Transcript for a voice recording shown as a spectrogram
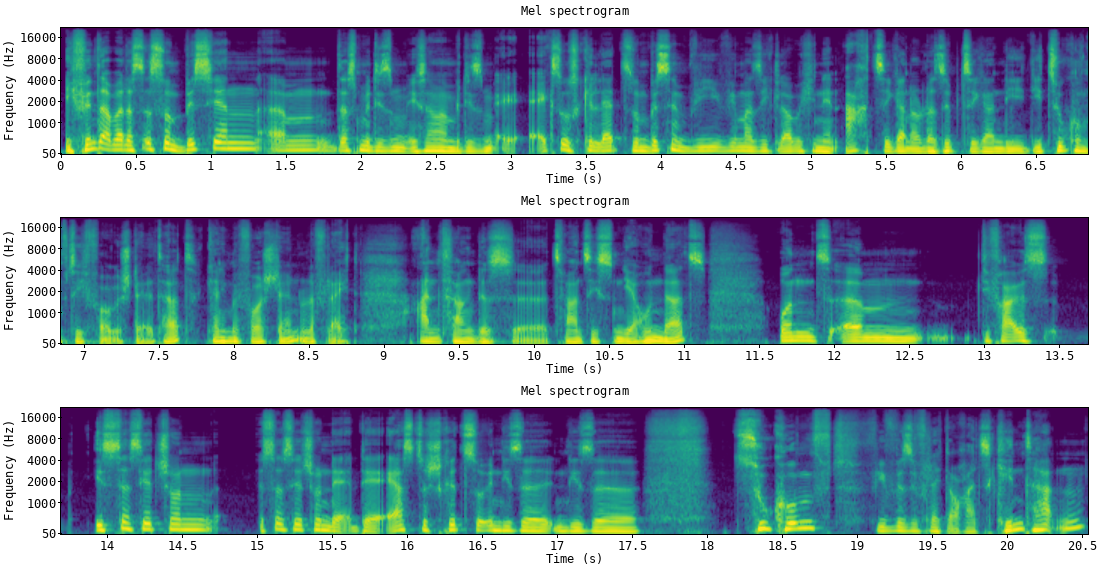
ich finde aber, das ist so ein bisschen, ähm, das mit diesem, ich sag mal, mit diesem Exoskelett, so ein bisschen wie, wie man sich, glaube ich, in den 80ern oder 70ern die, die Zukunft sich vorgestellt hat. Kann ich mir vorstellen. Oder vielleicht Anfang des äh, 20. Jahrhunderts. Und ähm, die Frage ist, ist das jetzt schon, ist das jetzt schon der, der erste Schritt so in diese, in diese Zukunft, wie wir sie vielleicht auch als Kind hatten?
